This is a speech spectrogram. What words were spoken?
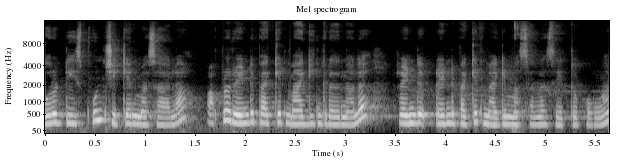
ஒரு டீஸ்பூன் சிக்கன் மசாலா அப்புறம் ரெண்டு பேக்கெட் மேகிங்கிறதுனால ரெண்டு ரெண்டு பேக்கெட் மேகி மசாலா சேர்த்துக்கோங்க.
